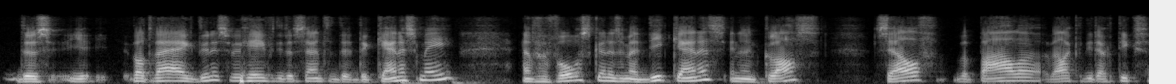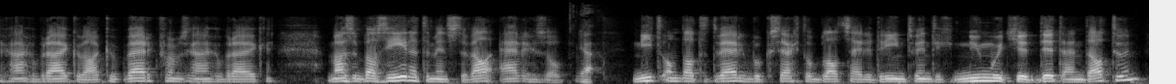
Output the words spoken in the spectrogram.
Dus je, wat wij eigenlijk doen is, we geven die docenten de, de kennis mee. En vervolgens kunnen ze met die kennis in hun klas zelf bepalen welke didactiek ze gaan gebruiken, welke werkvorm ze gaan gebruiken. Maar ze baseren het tenminste wel ergens op. Ja. Niet omdat het werkboek zegt op bladzijde 23, nu moet je dit en dat doen.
